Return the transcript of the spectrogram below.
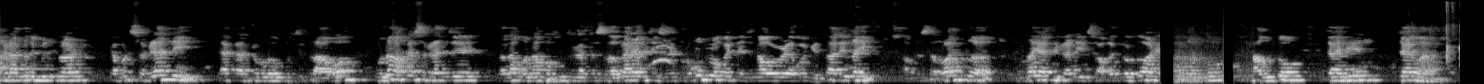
आग्रहाचं निमंत्रण की आपण सगळ्यांनी या कार्यक्रमाला उपस्थित राहावं. पुन्हा आपल्या सगळ्यांचे दादा मनापासून सगळ्यांच्या सहकार्यांचे सगळे प्रमुख लोक आहेत त्यांची नावं वेळेवर घेता आली नाही. आपल्या सर्वांचं पुन्हा या ठिकाणी स्वागत करतो आणि म्हणतो थांबतो जय हिंद जय महाराष्ट्र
